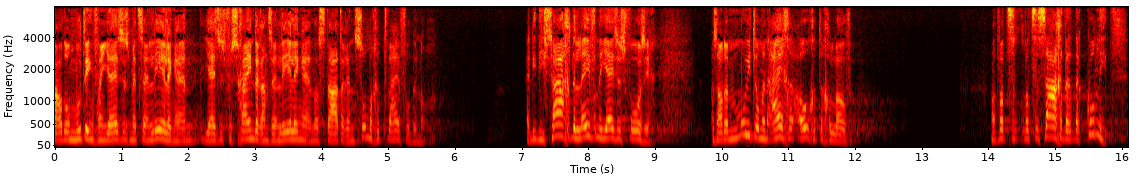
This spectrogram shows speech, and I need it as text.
bepaalde ontmoeting van Jezus met zijn leerlingen. En Jezus verschijnt er aan zijn leerlingen en dan staat er, en sommigen twijfelden nog. En die, die zagen de levende Jezus voor zich. Maar ze hadden moeite om hun eigen ogen te geloven. Want wat, wat ze zagen, dat, dat kon niet.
